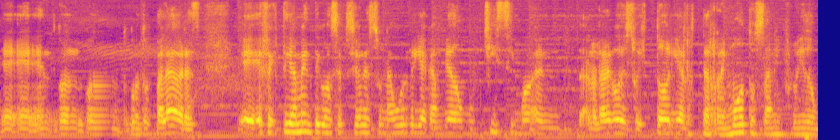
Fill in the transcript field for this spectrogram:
eh, con, tus palabras. Eh, efectivamente, Concepción es una urbe que ha cambiado muchísimo a lo largo de su historia. Los terremotos han influido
